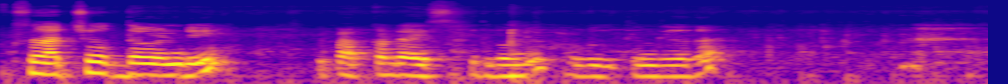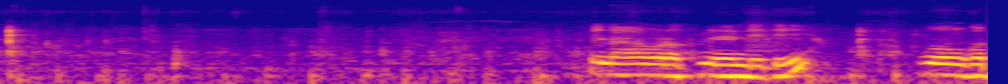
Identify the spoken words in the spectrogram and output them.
ఒకసారి చూద్దామండి. ఈ పక్కన రైస్ ఇదిగోండి ఉడుకుతుంది కదా. ఇలా ఉడకనండి ఇది. గోంగూర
